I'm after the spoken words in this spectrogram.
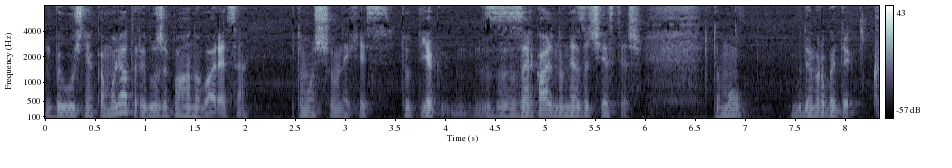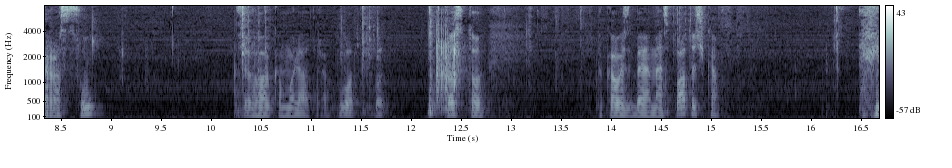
беушні акумулятори дуже погано варяться. Тому що в них є. Тут як зеркально не зачистиш. Тому будемо робити красу цього акумулятора. От, от. Просто така ось BMS платочка.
